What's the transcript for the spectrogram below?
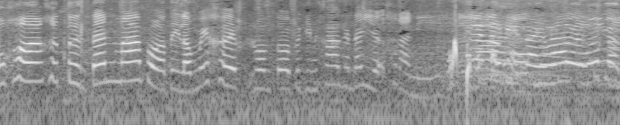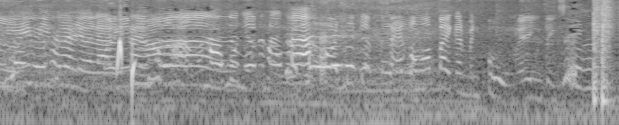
ทุกคนคือตื่น เต้นมากปกติเราไม่เคยรวมตัวไปกินข้าวกันได้เยอะขนาดนี้เพื่อนเราดีใจมากเลยว่ากันเลยมีเพื่อนเยอะแล้วดีใจมากขอบคุณค่ะคนที่เก็บใช้คำว่าไปกันเป็นฝูงเลยจริงๆใ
